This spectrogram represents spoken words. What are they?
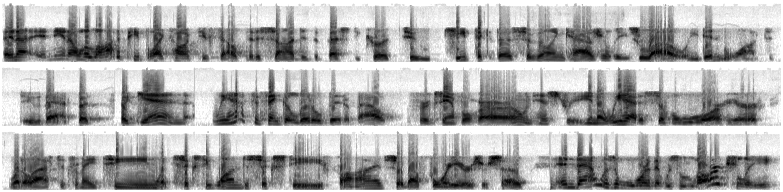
And, uh, and you know, a lot of people I talked to felt that Assad did the best he could to keep the, the civilian casualties low. He didn't want to do that, but again, we have to think a little bit about, for example, our own history. You know, we had a civil war here. What lasted from eighteen, what sixty one to sixty five, so about four years or so. And that was a war that was largely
